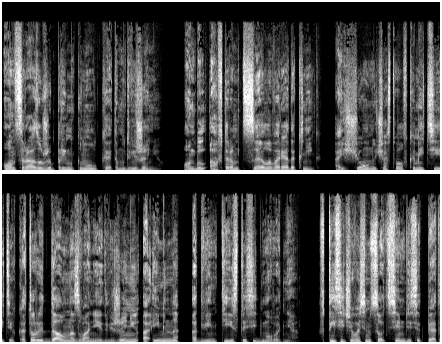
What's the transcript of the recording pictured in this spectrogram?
он сразу же примкнул к этому движению. Он был автором целого ряда книг, а еще он участвовал в комитете, который дал название движению, а именно «Адвентисты седьмого дня». В 1875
